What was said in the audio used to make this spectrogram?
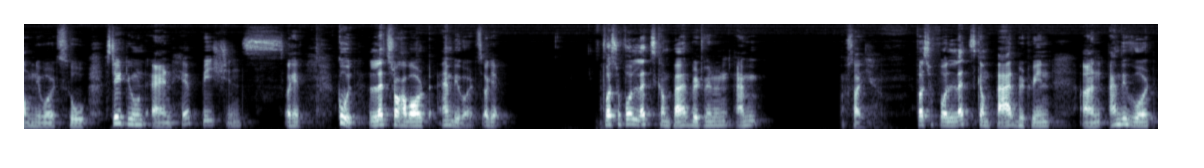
omniverts. so stay tuned and have patience okay cool let's talk about ambiverts okay first of all let's compare between an am sorry first of all let's compare between an ambivert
